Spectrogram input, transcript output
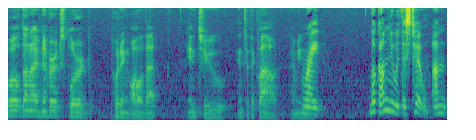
Well, Donna, I've never explored putting all of that into into the cloud. I mean, Right. Look, I'm new at this too. I'm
